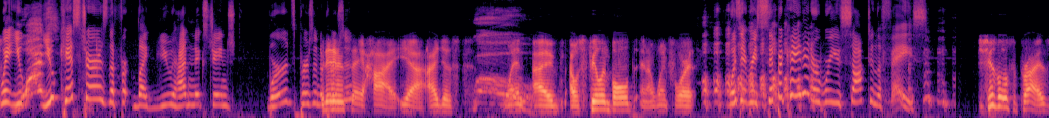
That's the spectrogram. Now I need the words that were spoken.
Wait, you What? you kissed her as the fir- like you hadn't exchanged words person to But it person? didn't say hi. Yeah, I just Whoa! went. I I was feeling bold, and I went for it. Was it reciprocated or were you socked in the face? She was a little surprised.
